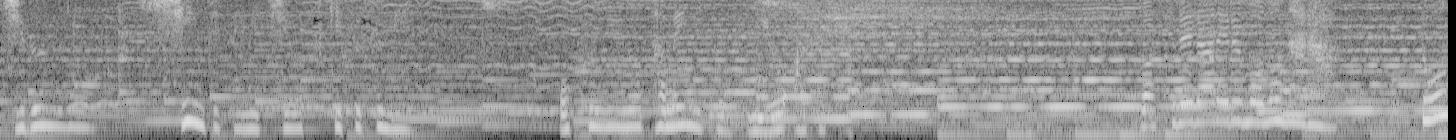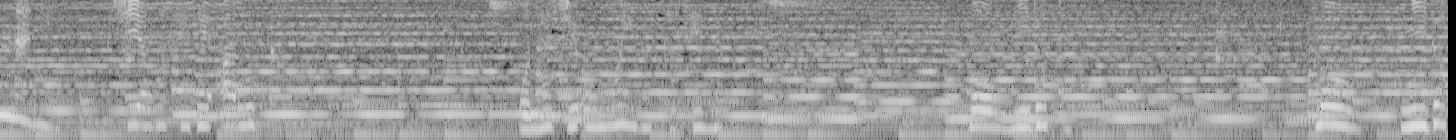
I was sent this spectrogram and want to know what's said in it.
自分の信じた道を突き進みお国のためにと身を預け忘れられるものならどんなに幸せであろうか同じ思いはさせぬ。もう二度と。もう二度と。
